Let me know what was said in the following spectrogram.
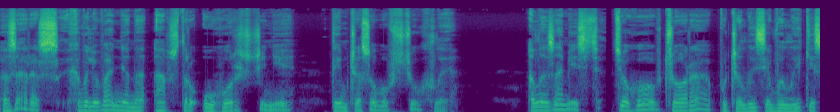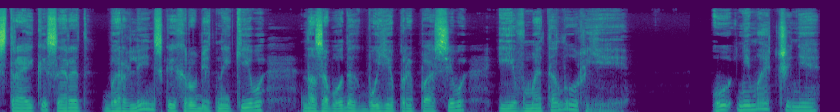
Зараз хвилювання на Австро-Угорщині тимчасово вщухли. Але замість цього вчора почалися великі страйки серед берлінських робітників на заводах боєприпасів і в металургії. У Німеччині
